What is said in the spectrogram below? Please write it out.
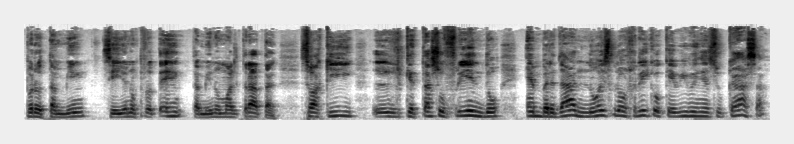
Pero también, si ellos nos protegen, también nos maltratan. So aquí el que está sufriendo, en verdad, no es los ricos que viven en su casa.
